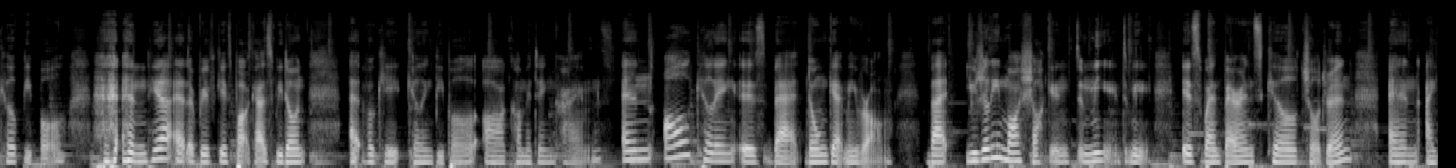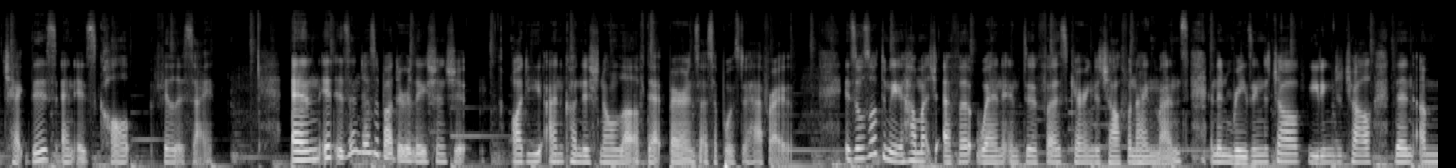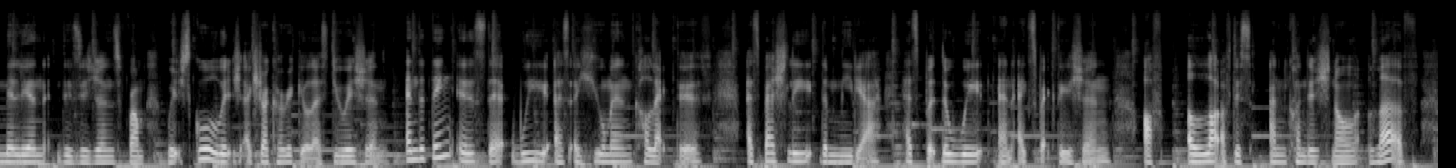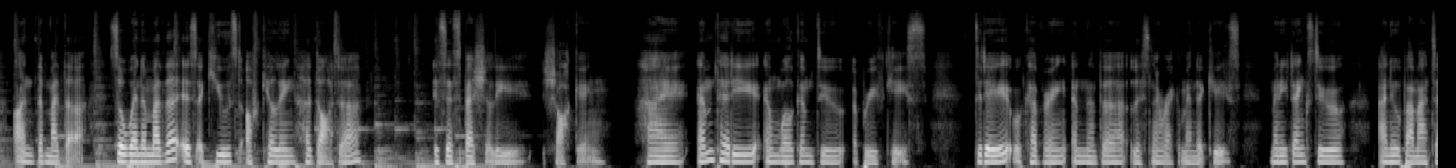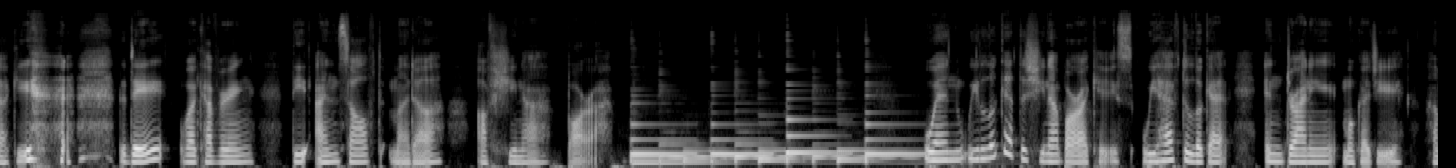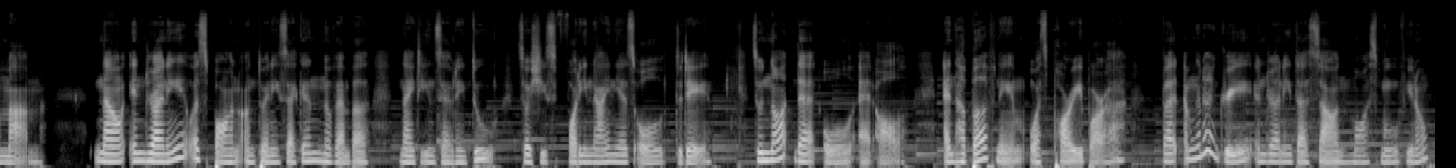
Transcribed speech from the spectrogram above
kill people. and here at the Briefcase Podcast, we don't advocate killing people or committing crimes. And all killing is bad, don't get me wrong. But usually more shocking to me, to me, is when parents kill children. And I checked this and it's called filicide. And it isn't just about the relationship or the unconditional love that parents are supposed to have, right? It's also to me how much effort went into first carrying the child for nine months and then raising the child, feeding the child, then a million decisions from which school, which extracurriculars, tuition. And the thing is that we as a human collective, especially the media, has put the weight and expectation of a lot of this unconditional love on the mother. So when a mother is accused of killing her daughter, it's especially shocking. Hi, I'm Teddy and welcome to A Briefcase. Today we're covering another listener recommended case. Many thanks to Anupama Turkey. Today we're covering the unsolved murder of Sheena Bora. When we look at the Sheena Bora case, we have to look at Indrani Mukerjea, her mom. Now, Indrani was born on 22nd November 1972, so she's 49 years old today. So, not that old at all. And her birth name was Pori Bora, but I'm gonna agree, Indrani does sound more smooth, you know?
